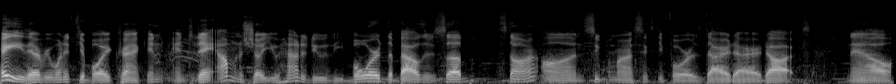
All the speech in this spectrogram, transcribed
Hey there everyone, it's your boy Kraken, and today I'm going to show you how to do the board the Bowser sub star on Super Mario 64's Dire Dire Docks. Now,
